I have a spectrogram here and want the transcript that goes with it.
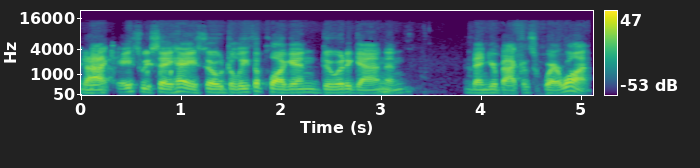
In that case, we say, hey, so delete the plugin, do it again, and then you're back at square one.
